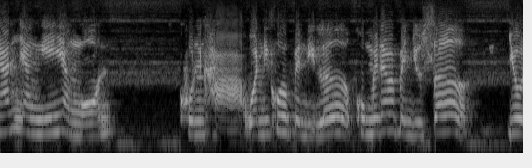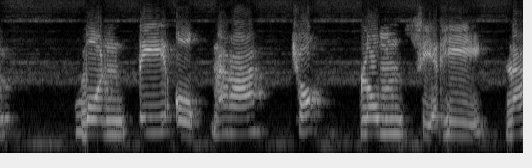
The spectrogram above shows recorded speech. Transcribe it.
นั้นอย่างนี้อย่างโน้น คุณขาวันนี้คุณเป็นดีลเลอร์ คุณไม่ได้มาเป็นยูเซอร์ หยุดบนตีอกนะคะ ชกลมเสียทีนะ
